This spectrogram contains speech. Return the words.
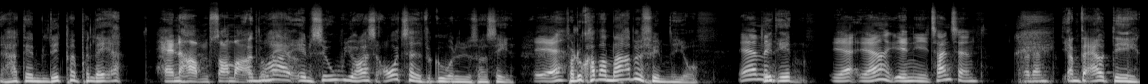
har dem lidt på, på lager. Han har dem så meget Og nu har lager. MCU jo også overtaget figurerne, du så har set. Ja, For nu kommer Marvel-filmene jo ja, lidt men, ind. ja, ja, ind i tegneserien. Hvordan? Jamen, der er jo det,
